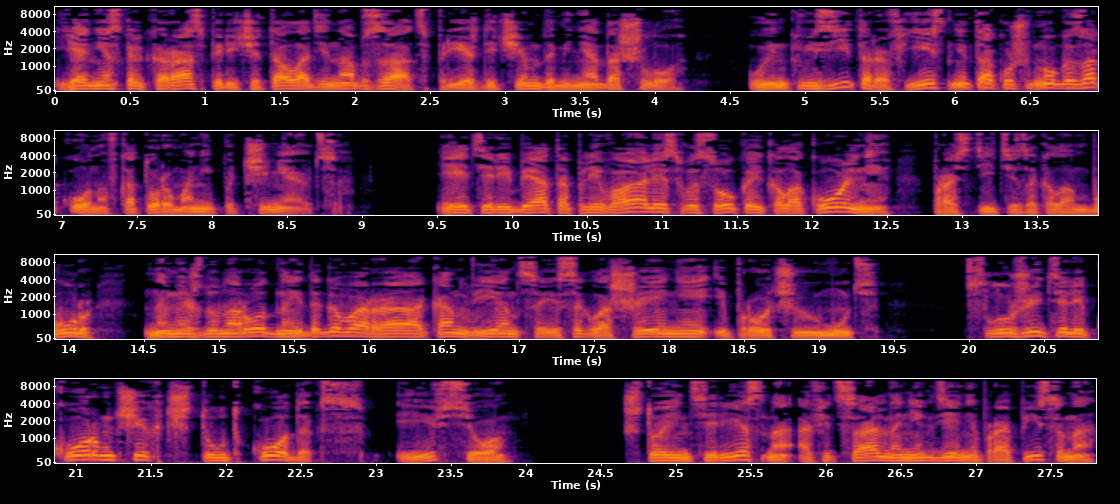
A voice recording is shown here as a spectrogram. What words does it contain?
Я несколько раз перечитал один абзац, прежде чем до меня дошло. У инквизиторов есть не так уж много законов, которым они подчиняются. Эти ребята плевали с высокой колокольни, простите за каламбур, на международные договора, конвенции, соглашения и прочую муть. Служители кормчих чтут кодекс, и все. Что интересно, официально нигде не прописано,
